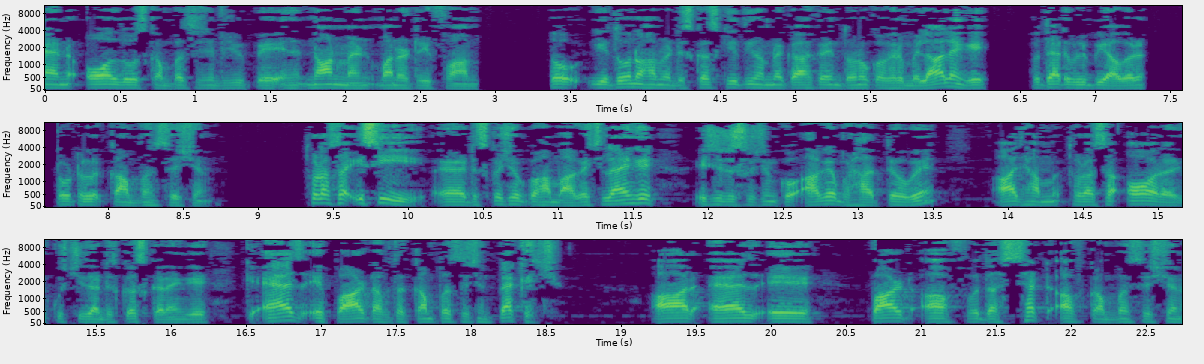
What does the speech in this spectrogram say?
and all those compensation which be pay non monetary form تو یہ دونوں ہم نے ڈسکس کی تھی ہم نے کہا کہ ان دونوں کو اگر ملا لیں گے تو that will be our total compensation تھوڑا سا اسی ڈسکشن uh, کو ہم آگے چلائیں گے اسی ڈسکشن کو آگے بڑھاتے ہوئے آج ہم تھوڑا سا اور کچھ چیزیں ڈسکس کریں گے کہ as a part of the compensation package اور as a part of the set of compensation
